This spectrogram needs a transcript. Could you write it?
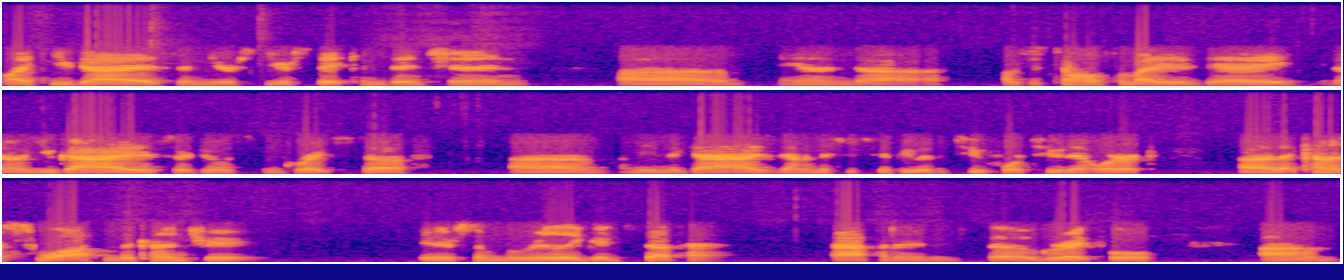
like you guys and your your state convention. Um, and uh, I was just telling somebody today, you know, you guys are doing some great stuff. Um, I mean, the guys down in Mississippi with the 242 network, uh, that kind of swath of the country, there's some really good stuff ha- happening. So grateful. Um,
